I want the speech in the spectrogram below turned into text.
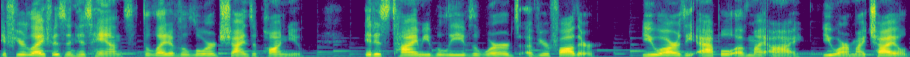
If your life is in His hands, the light of the Lord shines upon you. It is time you believe the words of your Father You are the apple of my eye, you are my child.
